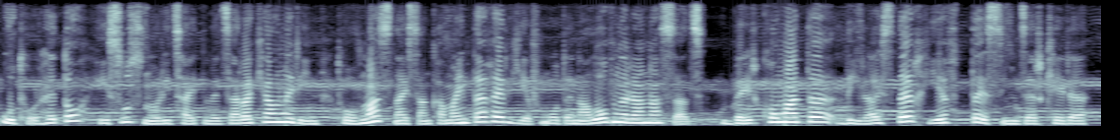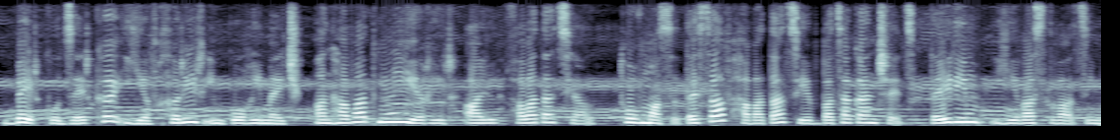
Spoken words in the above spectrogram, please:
8 օր հետո Հիսուս նորից հայտնվեց առաքյալներին։ Թովմասն այս անգամ այնտեղ էր եւ մոտենալով նրան ասաց. «Բեր քո մատը, դիր այստեղ եւ տես իմ ձեռքերը։ Բեր քո ձեռքը եւ խրիր իմ կողի մեջ։ Անհավատ մի եղիր, այլ հավատացյալ»։ Թովմասը տեսավ, հավատաց եւ բացականչեց. «Տեր իմ եւ Աստված իմ»։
